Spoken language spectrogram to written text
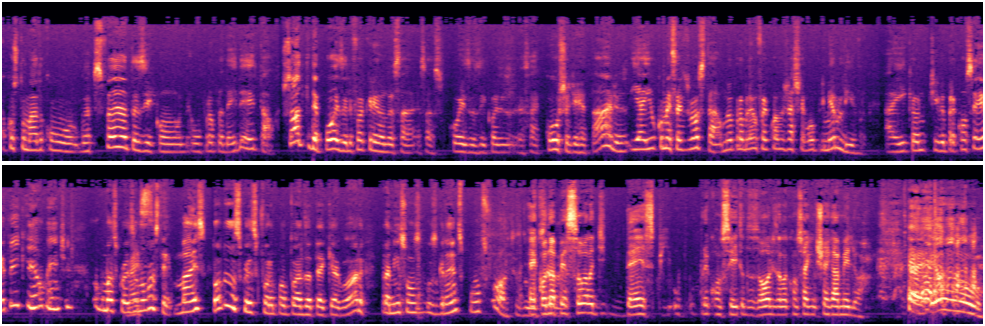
acostumado com o GURPS Fantasy, com o próprio D&D e tal. Só que depois ele foi criando essa- essas coisas e coisas, essa colcha de retalhos e aí eu comecei a desgostar. O meu problema foi quando já chegou o primeiro livro. Aí que eu tive preconceito e que realmente algumas coisas eu Mas- não gostei. Mas todas as coisas que foram pontuadas até aqui agora, para mim são os, os grandes pontos fortes do É quando a cenário. pessoa ela de- despe o, o preconceito dos olhos, ela consegue enxergar melhor. É, eu.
